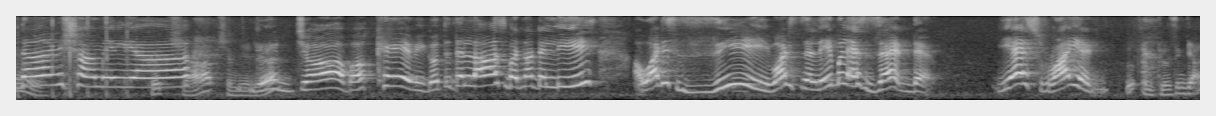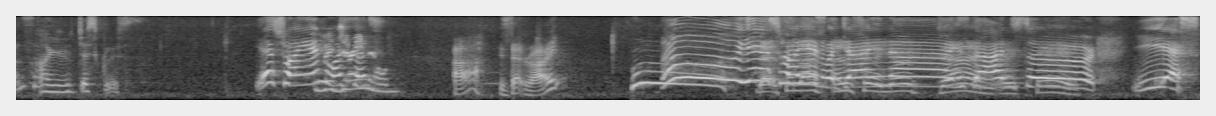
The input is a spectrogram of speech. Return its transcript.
Oh. done, Shamilia. Good job, Shamilia. Good job. Okay, we go to the last but not the least. Uh, what is Z? What is the label as Z there? Yes, Ryan. Ooh, I'm closing the answer. Are you just close? Yes, Ryan. What's Vagina. Ah, is that right? Oh, yes, That's Ryan, vagina is the answer. Yes,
